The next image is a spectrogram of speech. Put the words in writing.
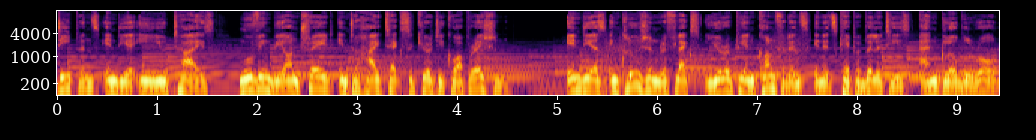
deepens India-EU ties, moving beyond trade into high-tech security cooperation. India's inclusion reflects European confidence in its capabilities and global role.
